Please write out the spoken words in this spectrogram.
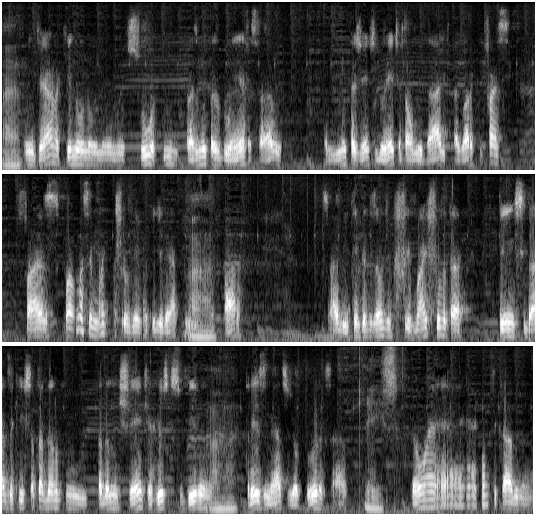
é. no inverno aqui no, no, no, sul, aqui, traz muitas doenças, sabe? Tem muita gente doente, essa umidade que tá agora, que faz, faz quase uma semana que tá chovendo aqui direto, ah. para. Sabe? Tem previsão de mais chuva, tá? Tem cidades aqui que já tá dando, tá dando enchente, rios que subiram ah. 13 metros de altura, sabe? Que isso. Então é, é complicado, né?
